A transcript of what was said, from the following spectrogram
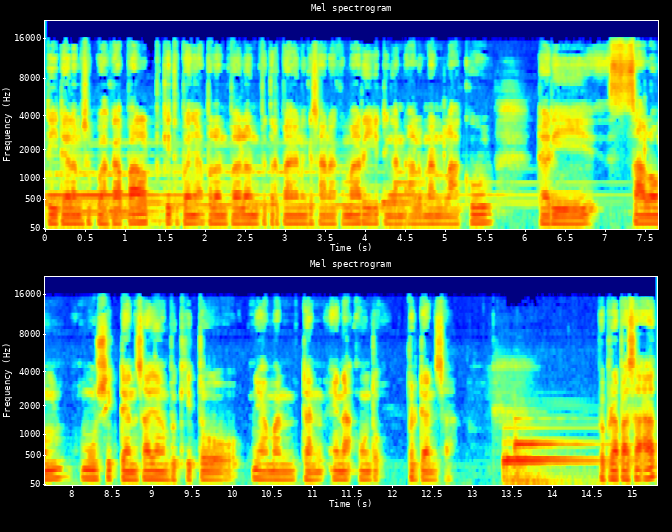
di dalam sebuah kapal, begitu banyak balon-balon berterbangan ke sana kemari dengan alunan lagu dari salom musik dansa yang begitu nyaman dan enak untuk berdansa. Beberapa saat,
